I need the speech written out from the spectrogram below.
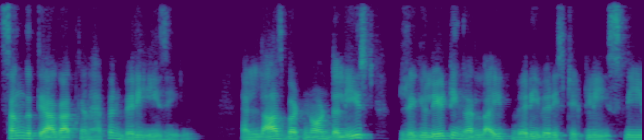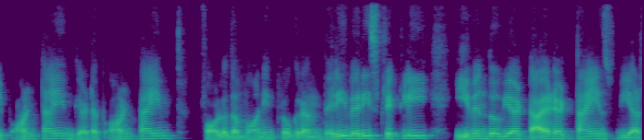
Sangha Tyagat can happen very easily. And last but not the least, regulating our life very, very strictly. Sleep on time, get up on time, follow the morning program very, very strictly. Even though we are tired at times, we are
